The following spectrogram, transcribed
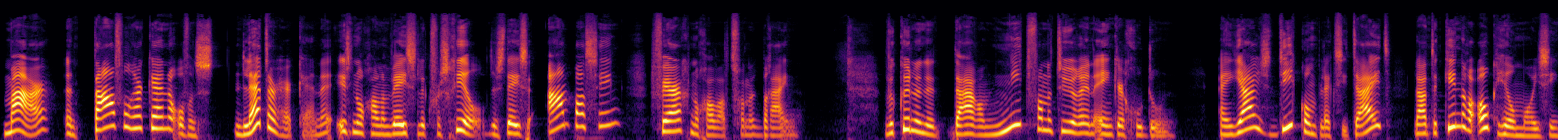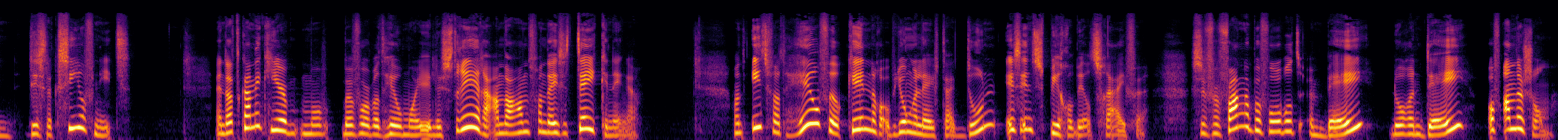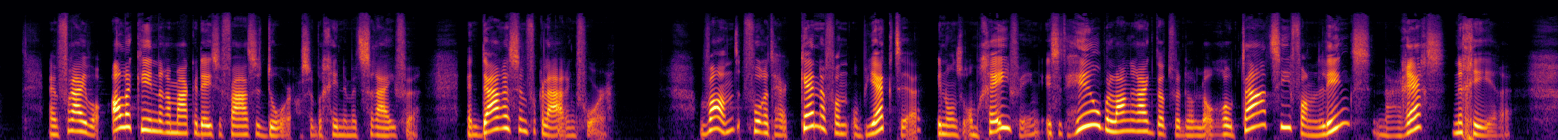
Maar een tafel herkennen of een letter herkennen is nogal een wezenlijk verschil. Dus deze aanpassing vergt nogal wat van het brein. We kunnen het daarom niet van nature in één keer goed doen. En juist die complexiteit laat de kinderen ook heel mooi zien, dyslexie of niet. En dat kan ik hier bijvoorbeeld heel mooi illustreren aan de hand van deze tekeningen. Want iets wat heel veel kinderen op jonge leeftijd doen, is in spiegelbeeld schrijven. Ze vervangen bijvoorbeeld een B door een D of andersom. En vrijwel alle kinderen maken deze fase door als ze beginnen met schrijven. En daar is een verklaring voor. Want voor het herkennen van objecten in onze omgeving is het heel belangrijk dat we de rotatie van links naar rechts negeren.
